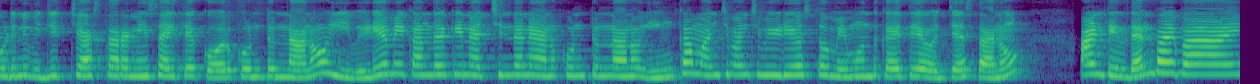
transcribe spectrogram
గుడిని విజిట్ చేస్తారనేసి అయితే కోరుకుంటున్నాను. ఈ వీడియో మీకు అందరికీ నచ్చిందని అనుకుంటున్నాను. ఇంకా మంచి మంచి వీడియోస్తో మీ ముందుకైతే వచ్చేస్తాను. అంటిల్ దెన్ బాయ్ బాయ్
